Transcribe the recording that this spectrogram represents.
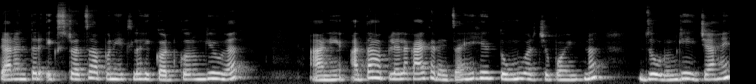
त्यानंतर एक्स्ट्राचं आपण इथलं हे कट करून घेऊयात. आणि आता आपल्याला काय करायचं आहे हे दोन वरचे पॉईंटनं जोडून घ्यायचे आहे.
